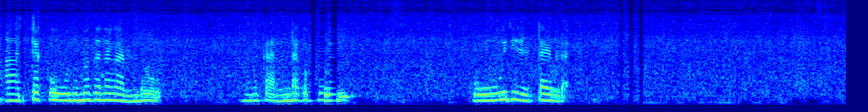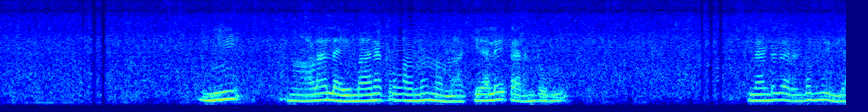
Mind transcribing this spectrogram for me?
കാറ്റൊക്കെ ഊതുമ്പോൾ തന്നെ കറണ്ട് പോകും അങ്ങനെ കറണ്ടൊക്കെ പോയി ഊരിട്ട ഇവിടെ. ഇനി നാളെ ലൈമാനൊക്കെ വന്ന് നന്നാക്കിയാലേ കറണ്ട് ഉള്ളൂ. അല്ലാണ്ട് കറണ്ടൊന്നും ഇല്ല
